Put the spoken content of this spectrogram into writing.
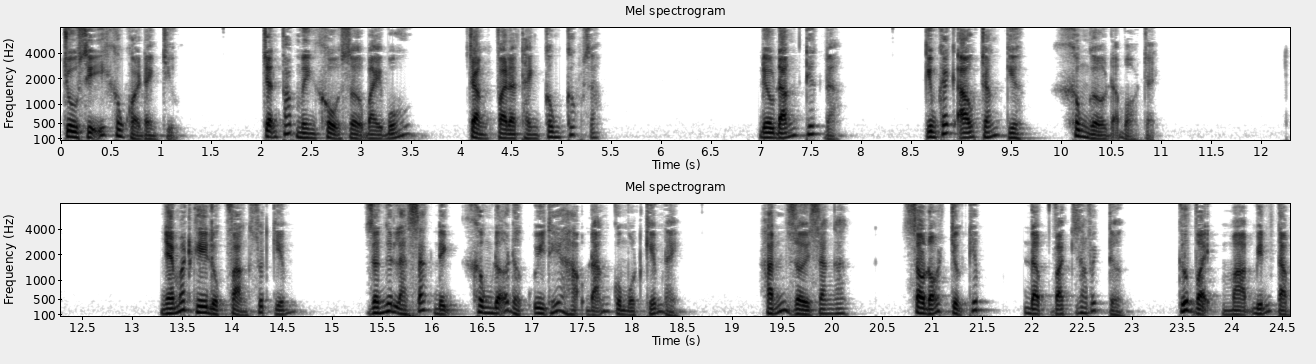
Chu sĩ không khỏi đành chịu. Trận pháp mình khổ sở bày bố, Chẳng phải là thành công cốc sao? Điều đáng tiếc là Kiếm khách áo trắng kia Không ngờ đã bỏ chạy. Nhảy mắt khi lục phảng xuất kiếm, Dường như là xác định Không đỡ được uy thế hạo đáng của một kiếm này. Hắn rời sang ngang, Sau đó trực tiếp đập vạch ra vách tường, Cứ vậy mà biến tâm.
